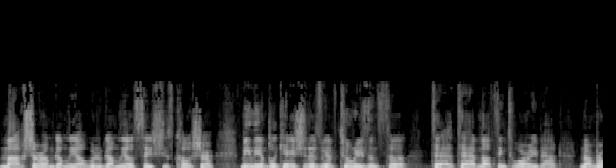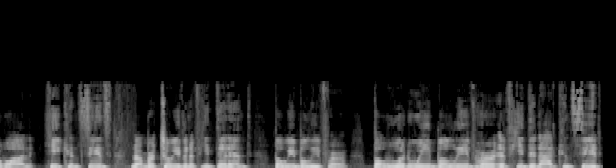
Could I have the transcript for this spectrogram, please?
Machshar Ram Gamliel, would Gamliel say she's kosher? I mean, the implication is we have two reasons to, to, to have nothing to worry about. Number one, he concedes. Number two, even if he didn't, but we believe her. But would we believe her if he did not concede?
